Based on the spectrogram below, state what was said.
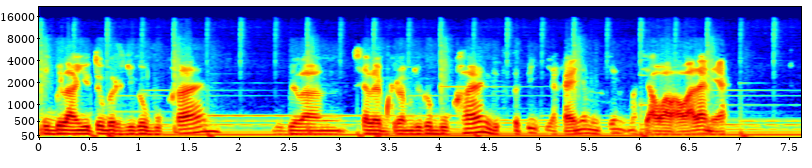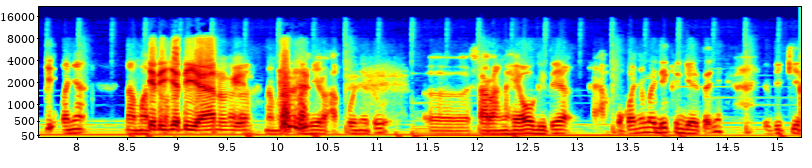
dibilang youtuber juga bukan dibilang selebgram juga bukan gitu tapi ya kayaknya mungkin masih awal-awalan ya. Pokoknya nama jadi jadian mungkin. eh, nama terakhir akunnya tuh eh, sarang heo gitu ya. Kayak, pokoknya mah dia kegiatannya dia bikin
